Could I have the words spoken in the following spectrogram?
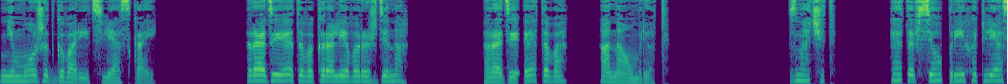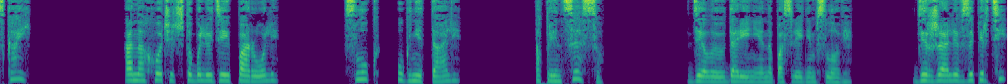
не может говорить с Лиаскай. Ради этого королева рождена. Ради этого она умрет. Значит, это все прихоть Лиаскай? Она хочет, чтобы людей пороли, слуг угнетали, а принцессу, делаю ударение на последнем слове, держали в заперти?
